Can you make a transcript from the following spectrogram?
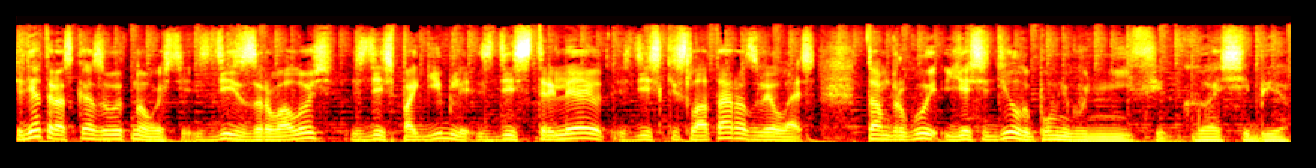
сидят и рассказывают новости. Здесь взорвалось, здесь погибли, здесь стреляют, здесь кислота разлилась, там другой. Я сидел и помню, говорю, нифига себе.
